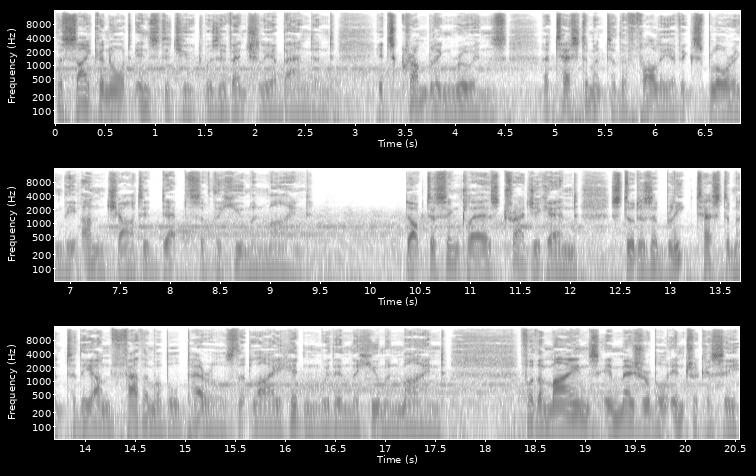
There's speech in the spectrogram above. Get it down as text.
The Psychonaut Institute was eventually abandoned, its crumbling ruins, a testament to the folly of exploring the uncharted depths of the human mind. Dr. Sinclair's tragic end stood as a bleak testament to the unfathomable perils that lie hidden within the human mind. For the mind's immeasurable intricacy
